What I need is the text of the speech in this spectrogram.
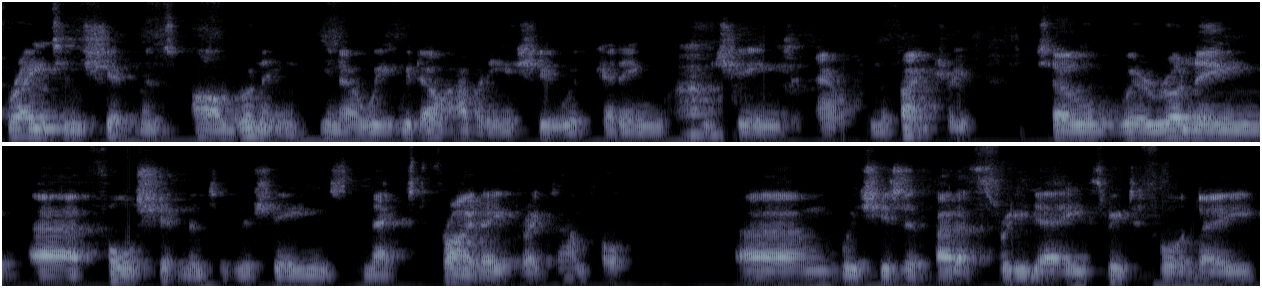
freight and shipments are running. You know, we, we don't have any issue with getting wow. machines out from the factory. So we're running uh, full shipment of machines next Friday, for example, um, which is about a three day, three to four day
